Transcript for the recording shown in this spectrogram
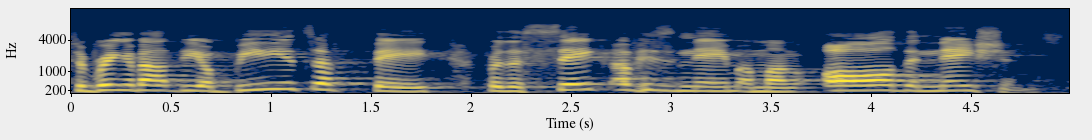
to bring about the obedience of faith for the sake of his name among all the nations.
